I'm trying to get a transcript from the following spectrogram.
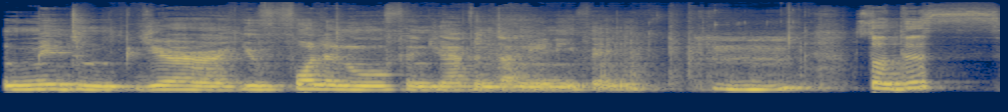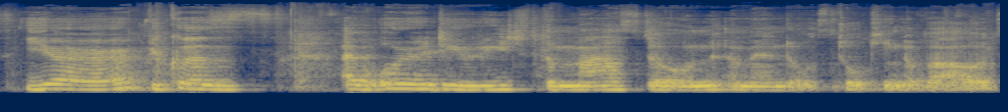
mid year, you've fallen off and you haven't done anything. Mm-hmm. So this year, because I've already reached the milestone Amanda was talking about,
